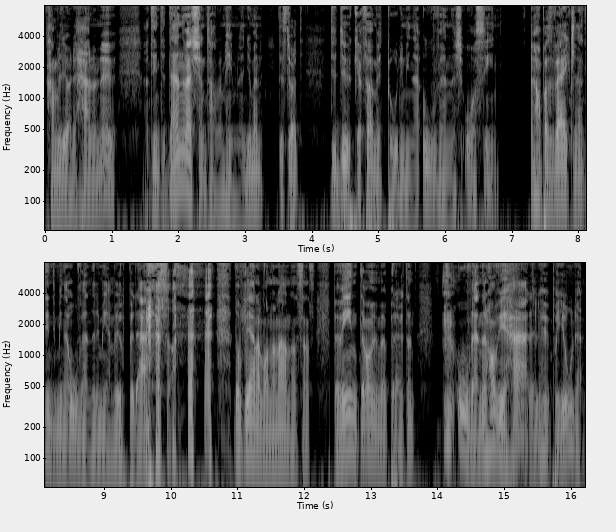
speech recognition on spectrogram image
han vill göra det här och nu? Att inte den versen talar om himlen. Jo men det står att du dukar för mig ett bord i mina ovänners åsyn. Jag hoppas verkligen att inte mina ovänner är med mig uppe där. Alltså. De får gärna vara någon annanstans. Behöver inte vara med mig uppe där. Utan ovänner har vi ju här, eller hur? På jorden.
